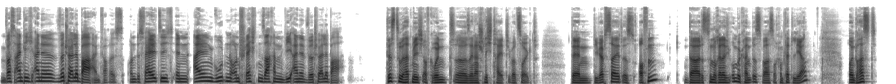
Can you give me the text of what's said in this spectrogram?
was eigentlich eine virtuelle Bar einfach ist. Und es verhält sich in allen guten und schlechten Sachen wie eine virtuelle Bar. Das Tool hat mich aufgrund äh, seiner Schlichtheit überzeugt. Denn die Website ist offen, da das Tool noch relativ unbekannt ist, war es auch komplett leer. Und du hast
